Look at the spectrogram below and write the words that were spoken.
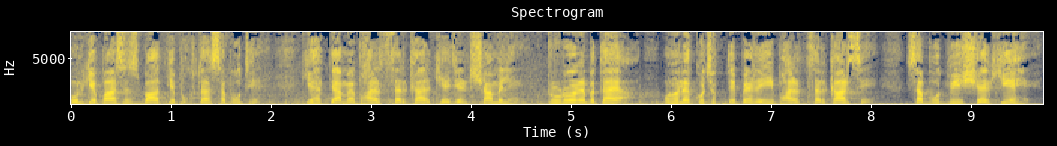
उनके पास इस बात के पुख्ता सबूत है कि हत्या में भारत सरकार के एजेंट शामिल हैं। ट्रूडो ने बताया, उन्होंने कुछ हफ़्ते पहले ही भारत सरकार से सबूत भी शेयर किए हैं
